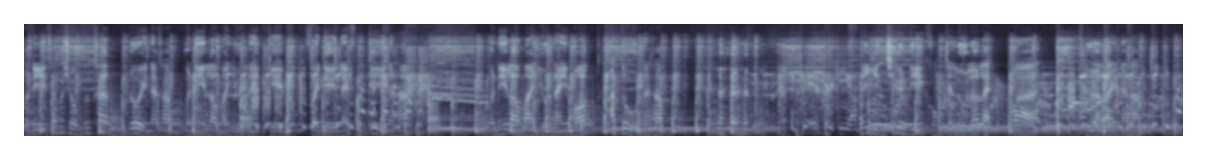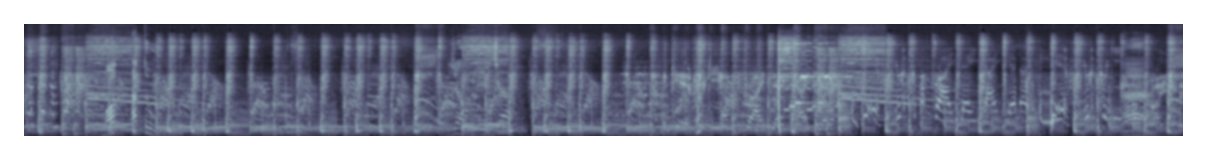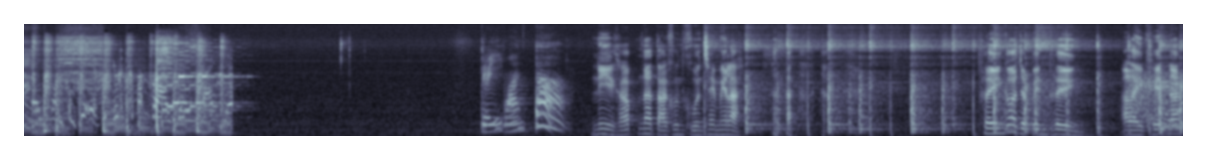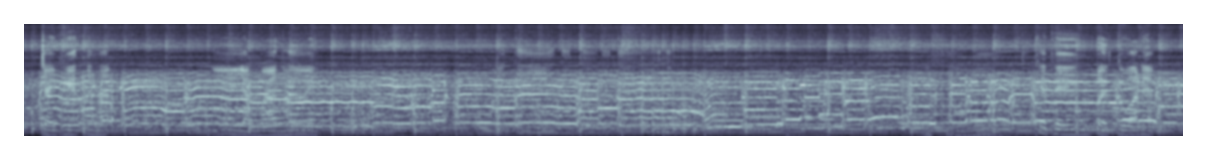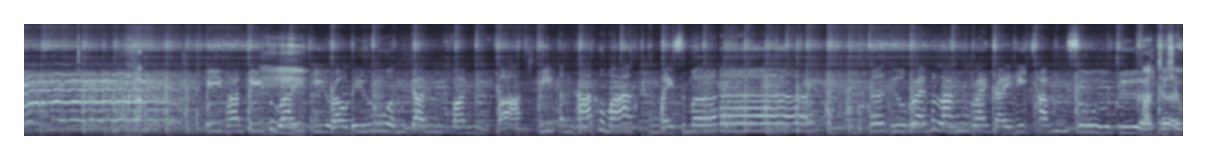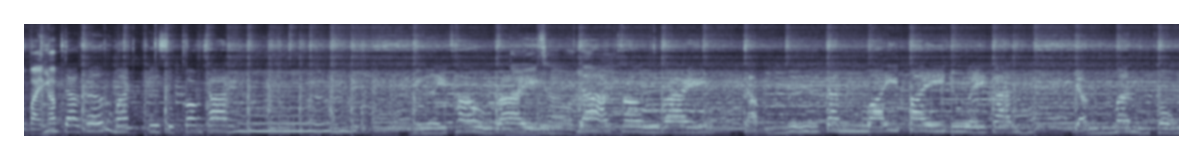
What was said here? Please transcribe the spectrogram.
วัสดีท่านผู้ชมทุกท่านด้วยนะครับ วันนี้เรามาอยู่ในเกม Friday Night Funky นะฮะวันนี้เรามาอยู่ในมอสอาตูนะครับ ได้ยินชื่อนี้คงจะรู้แล้วแหละว่าคืออะไรนะครับ ครับ หน้าตาคุ้นๆใช่ไหมล่ะ เพลงก็จะเป็นเพลงอะไรเพชรนะ ใจเพชรนะฮะนี่อย่างมันเลยแค่เพลงเปิดตัวเนี่ย ผ่านปีเท่าไรที่เราได้ร่วมกันฟันฝ่า มีปัญหาเข้ามาไม่เสมอ เธอคือแรงพลังแรงใจให้ฉันสู้เพื่อฟังเธอชิวๆไปครับ ยิ้มจากเธอรู้มัดคือสุขของฉัน เหนื่อยเท่าไร ยากเท่าไร จับมือกันไว้ไปด้วยกัน ยังมั่นคง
